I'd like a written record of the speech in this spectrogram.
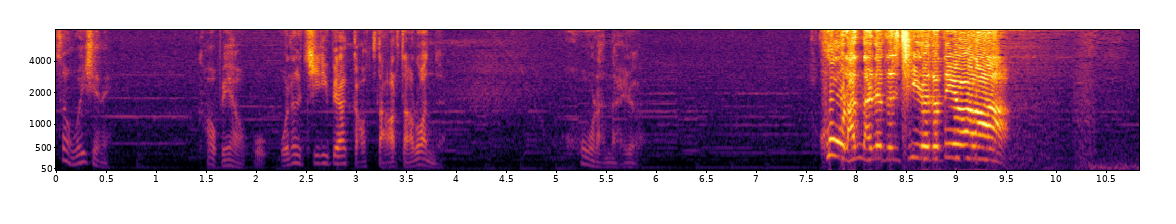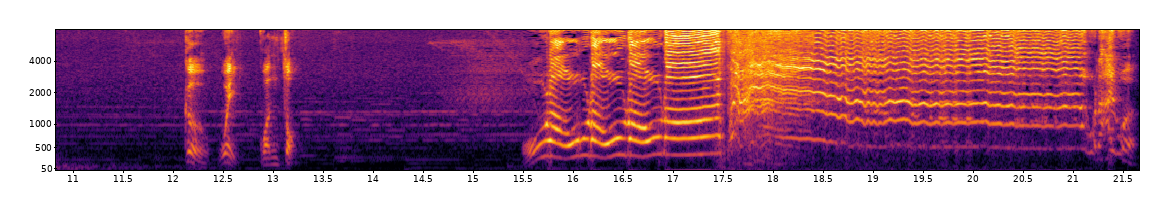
这很危险呢，靠不要，我我那个基地被他搞打打乱了，霍兰来了，霍兰来了，这气了就掉了。各位观众，欧啦欧啦欧啦欧啦！我的爱我，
